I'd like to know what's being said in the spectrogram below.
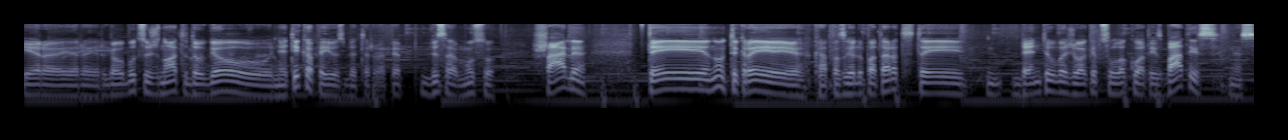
ir, ir, ir galbūt sužinoti daugiau ne tik apie jūs, bet ir apie visą mūsų šalį. Tai, nu, tikrai, ką pas galiu patart, tai bent jau važiuokit su lakuotais batais, nes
